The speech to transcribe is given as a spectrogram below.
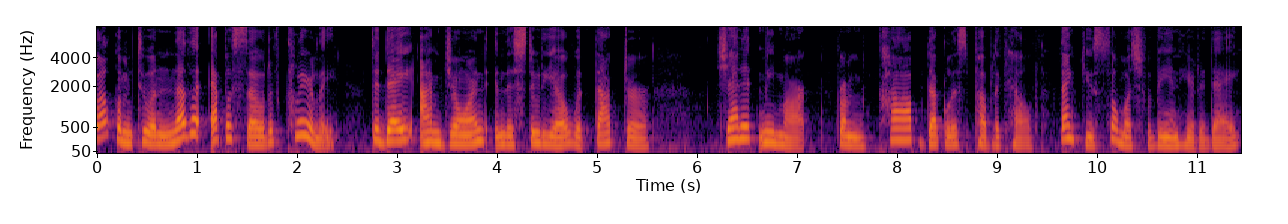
Welcome to another episode of Clearly. Today I'm joined in the studio with Dr. Janet Memark from Cobb Douglas Public Health. Thank you so much for being here today.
